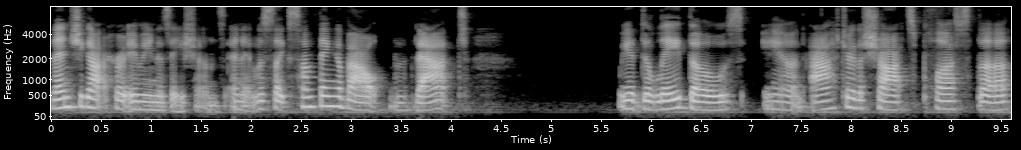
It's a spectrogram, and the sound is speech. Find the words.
Then she got her immunizations, and it was like something about that. We had delayed those, and after the shots plus the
